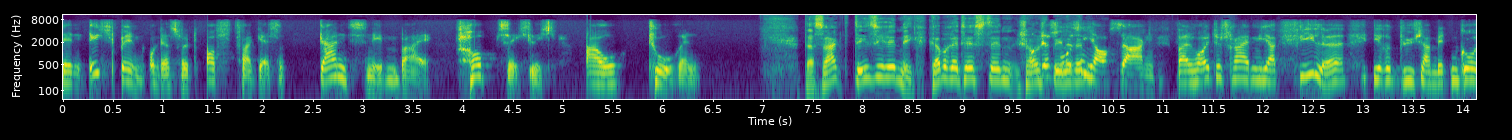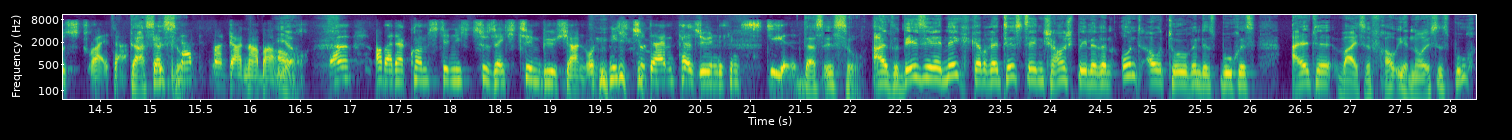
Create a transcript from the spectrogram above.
denn ich bin, und das wird oft vergessen, ganz nebenbei hauptsächlich Autorin. Das sagt Desiree Nick, Kabarettistin, Schauspielerin. Und das muss ich auch sagen, weil heute schreiben ja viele ihre Bücher mit einem Ghostwriter. Das, das ist so. merkt man dann aber auch. Ja. Ja? Aber da kommst du nicht zu 16 Büchern und nicht zu deinem persönlichen Stil. Das ist so. Also Desiree Nick, Kabarettistin, Schauspielerin und Autorin des Buches Alte Weiße Frau, ihr neuestes Buch.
